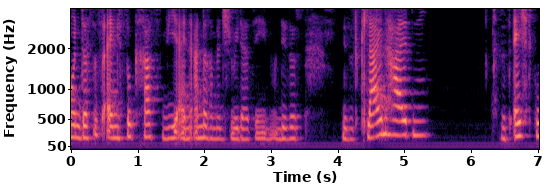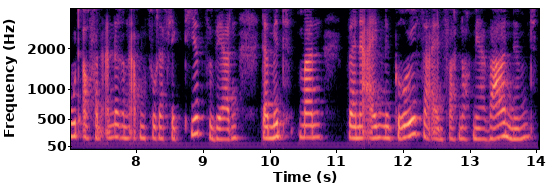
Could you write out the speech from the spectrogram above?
Und das ist eigentlich so krass, wie einen andere Menschen wieder sehen. Und dieses, dieses Kleinhalten, es ist echt gut, auch von anderen ab und zu reflektiert zu werden, damit man seine eigene Größe einfach noch mehr wahrnimmt,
